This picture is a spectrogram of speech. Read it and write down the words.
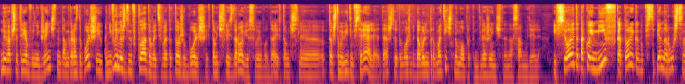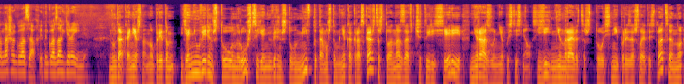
Ну и вообще требований к женщинам там гораздо больше, и они вынуждены вкладывать в это тоже больше, в том числе и здоровье своего, да, и в том числе то, что мы видим в сериале, да, что это может быть довольно травматичным опытом для женщины на самом деле. И все это такой миф, который как бы постепенно рушится на наших глазах и на глазах героини. Ну да, конечно, но при этом я не уверен, что он рушится, я не уверен, что он миф, потому что мне как раз кажется, что она за четыре серии ни разу не постеснялась. Ей не нравится, что с ней произошла эта ситуация, но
